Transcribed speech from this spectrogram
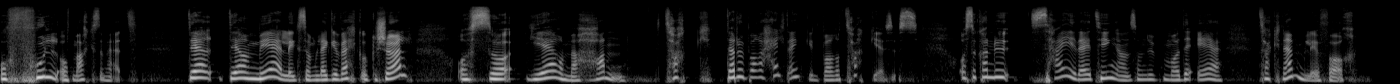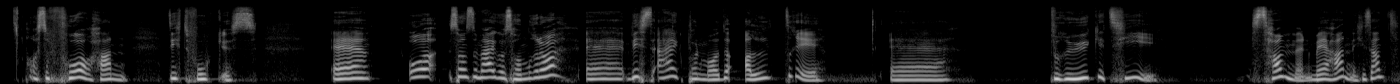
og full oppmerksomhet. Der, der vi liksom legger vekk oss sjøl, og så gir vi Han takk. Der du bare helt enkelt bare takk, Jesus. Og så kan du si de tingene som du på en måte er takknemlig for. Og så får han ditt fokus. Eh, og sånn som jeg og Sondre, da eh, Hvis jeg på en måte aldri eh, bruker tid sammen med han, ikke sant?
